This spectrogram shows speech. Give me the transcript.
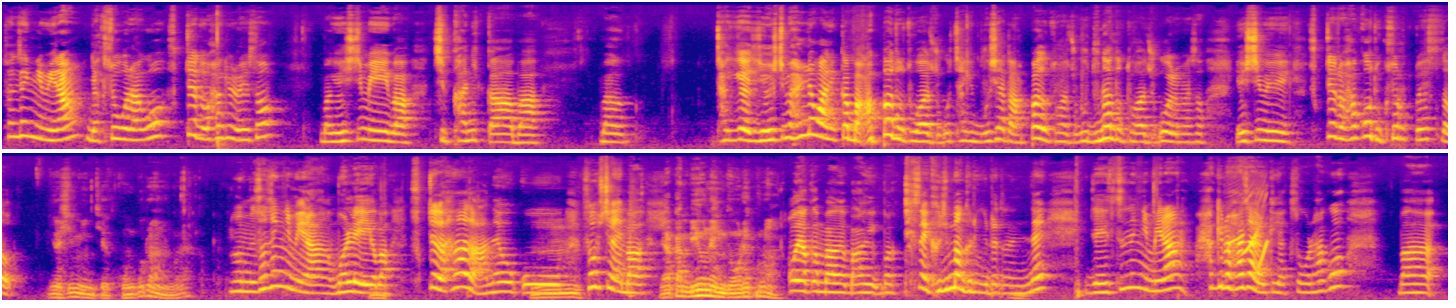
선생님이랑 약속을 하고 숙제도 하기로 해서 막 열심히 막 집 가니까 막 막 자기가 이제 열심히 하려고 하니까 막 아빠도 도와주고 자기 무시하다 아빠도 도와주고 누나도 도와주고 이러면서 열심히 숙제도 하고 독서록도 했어. 열심히 이제 공부를 하는 거야? 그러면 선생님이랑 원래 얘가 막 숙제도 하나도 안 해오고 음. 수업 시간에 막 약간 미운 행동을 했구나. 어 약간 막 막 막 책상에 그림만 그리고 이러던데 이제 선생님이랑 하기로 하자 이렇게 약속을 하고 막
